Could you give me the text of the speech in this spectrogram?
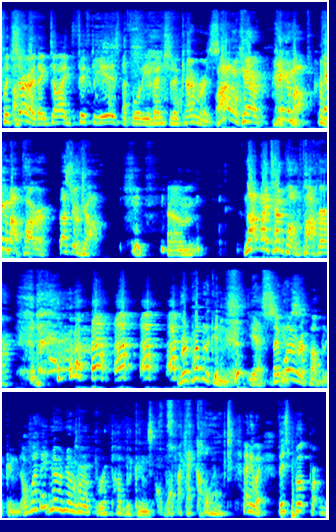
But sir, they died 50 years before the invention of cameras. I don't care. Dig him up. Dig him up, Parker. That's your job. Um, Not my tempo, Parker. Republicans. Yes, They yes. were Republicans. Oh, were they? No, no, Re- Republicans. Oh, what were they called? Anyway, this book, pro-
